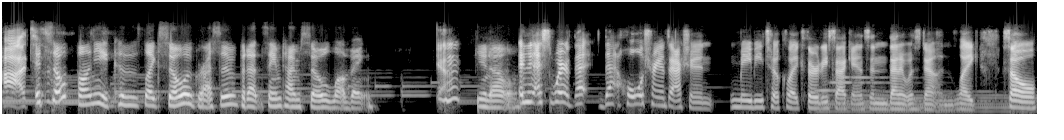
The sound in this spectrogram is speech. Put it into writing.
hot. it's so funny because it's like so aggressive, but at the same time so loving. Yeah. Mhm. You know. And I swear that that whole transaction maybe took like 30 seconds and then it was done. Like so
